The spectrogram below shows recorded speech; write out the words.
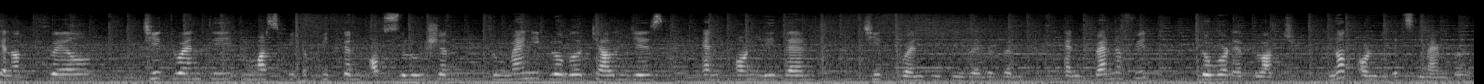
cannot fail G20 must be a beacon of solution to many global challenges and only then G20 be relevant and benefit the world at large, not only its members.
